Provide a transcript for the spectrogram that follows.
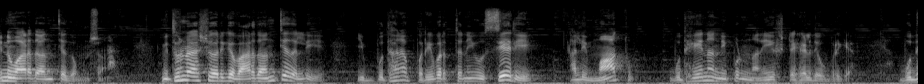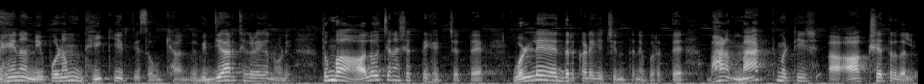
ಇನ್ನು ವಾರದ ಅಂತ್ಯ ಗಮನಿಸೋಣ. ಮಿಥುನ ರಾಶಿಯವರಿಗೆ ವಾರದ ಅಂತ್ಯದಲ್ಲಿ ಈ ಬುಧನ ಪರಿವರ್ತನೆಯೂ ಸೇರಿ ಅಲ್ಲಿ ಮಾತು, ಬುಧೇನ ನಿಪುಣ ನಾನು ಇಷ್ಟೇ ಹೇಳಿದೆ ಒಬ್ಬರಿಗೆ ಬುಧೇನ ನಿಪುಣಂ ಧೀಕೀರ್ತಿ ಸೌಖ್ಯ ವಿದ್ಯಾರ್ಥಿಗಳಿಗೆ ನೋಡಿ, ತುಂಬ ಆಲೋಚನಾ ಶಕ್ತಿ ಹೆಚ್ಚುತ್ತೆ ಒಳ್ಳೆಯ ಇದ್ರ ಕಡೆಗೆ ಚಿಂತನೆ ಬರುತ್ತೆ. ಭಾಳ ಮ್ಯಾಥಮೆಟಿಕ್ಸ್ ಆ ಕ್ಷೇತ್ರದಲ್ಲಿ,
